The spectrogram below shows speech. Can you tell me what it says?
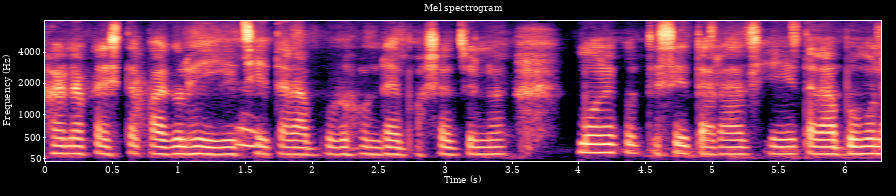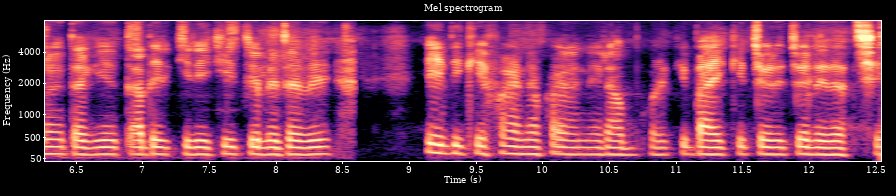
ফারনা ফারিস্তা পাগল হয়ে গেছে তার আব্বুর হোন্ডায় বসার জন্য। মনে করতেছে তারা যে তার আব্বু মনে হয় তাকে তাদেরকে রেখেই চলে যাবে। এইদিকে ফারহানা ফারহানের আব্বু আর কি বাইকে চড়ে চলে যাচ্ছে।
